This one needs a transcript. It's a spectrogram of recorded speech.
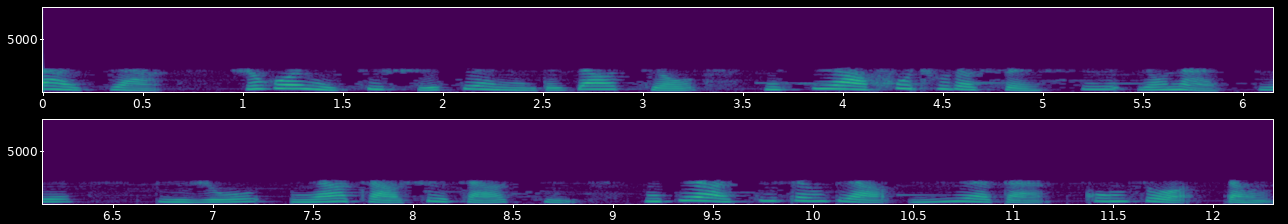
代价，如果你去实现你的要求，你需要付出的损失有哪些？比如你要早睡早起，你就要牺牲掉愉悦感、工作等；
